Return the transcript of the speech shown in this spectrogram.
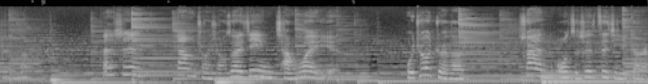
觉呢。但是像球球最近肠胃炎，我就觉得，虽然我只是自己一个人，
